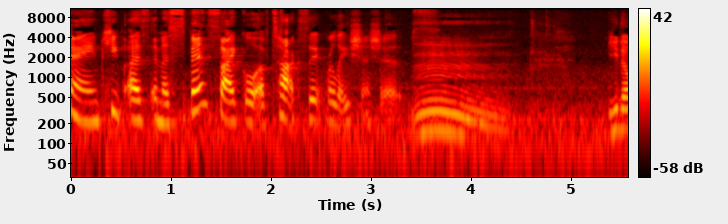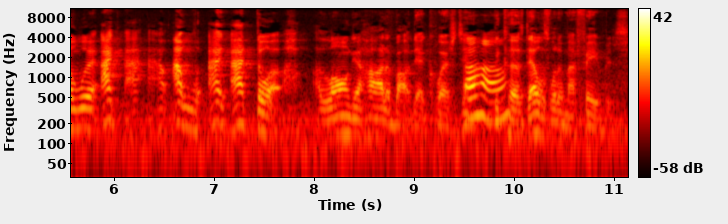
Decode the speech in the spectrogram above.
shame keep us in a spin cycle of toxic relationships? Mm. You know what? I I, I, I, I thought long and hard about that question Uh-huh. because that was one of my favorites.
